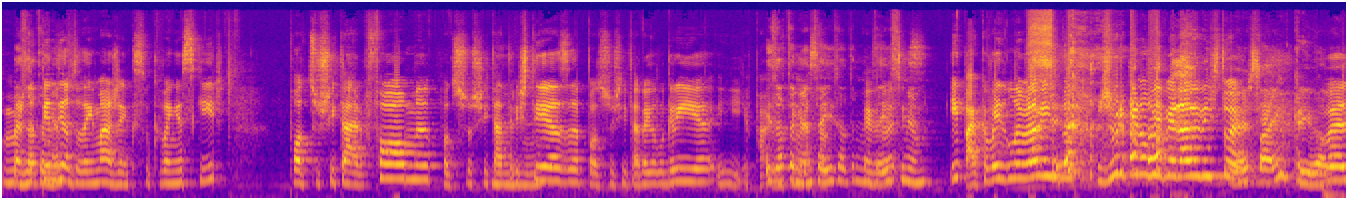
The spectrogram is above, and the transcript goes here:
mas Exatamente. dependendo da imagem que, que vem a seguir, pode suscitar fome, pode suscitar tristeza, pode suscitar alegria e epá, é Uhum. Exatamente, engraçado. é exatamente, é isso mesmo. E pá, acabei de lembrar disto, não, juro que eu não vi ver nada disto Mas antes. Está incrível. Mas,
